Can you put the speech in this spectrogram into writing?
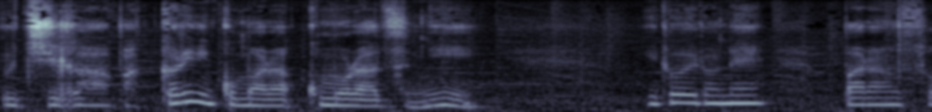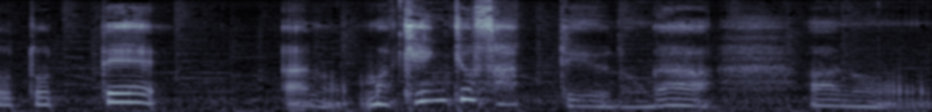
内側ばっかりにこもらこもらずにいろいろねバランスをとってあの、まあ、謙虚さっていうのがあの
